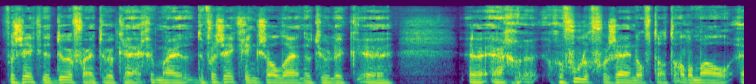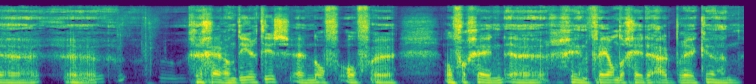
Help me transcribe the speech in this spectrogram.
verzekerde doorvaart door krijgen. Maar de verzekering zal daar natuurlijk erg gevoelig voor zijn of dat allemaal uh, uh, gegarandeerd is. En of, of, of er geen, geen vijandigheden uitbreken. En,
